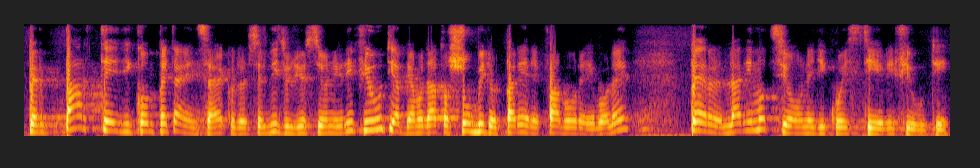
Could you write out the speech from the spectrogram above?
Per parte di competenza ecco, del servizio di gestione dei rifiuti abbiamo dato subito il parere favorevole per la rimozione di questi rifiuti.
